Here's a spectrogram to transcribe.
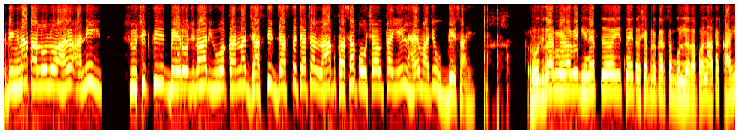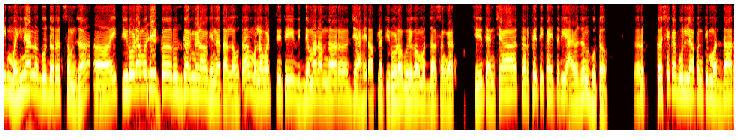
रिंगणात आलेलो आहे आणि सुशिक्षित बेरोजगार युवकांना जास्तीत जास्त त्याचा लाभ कसा पोहोचवता येईल हे माझे उद्देश आहे. रोजगार मेळावे घेण्यात येत नाहीत अशा प्रकारचं बोललं आपण आता काही महिन्या अगोदरच समजा एक तिरोड्यामध्ये एक रोजगार मेळावा घेण्यात आला होता. मला वाटते ते विद्यमान आमदार जे आहेत आपल्या तिरोडा गोरेगाव मतदारसंघाचे त्यांच्या तर्फे ते काहीतरी आयोजन होतं. तर कसे काय बोलले आपण की मतदार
